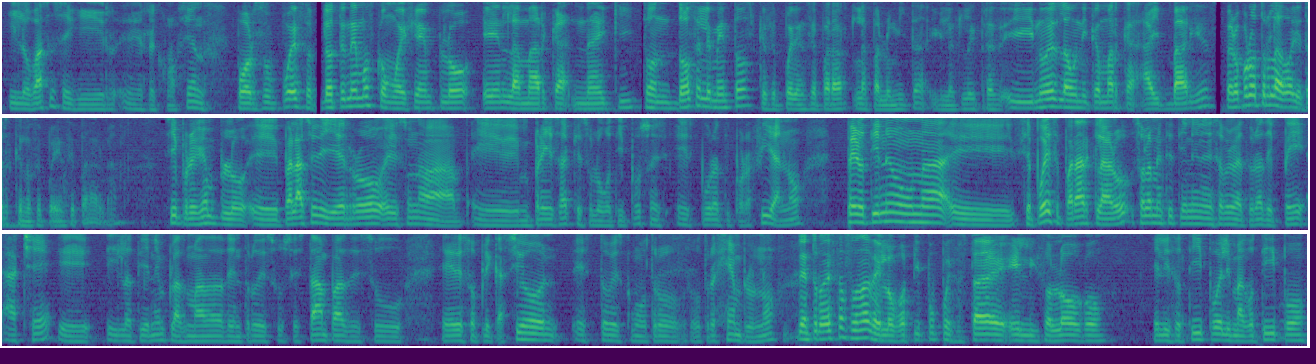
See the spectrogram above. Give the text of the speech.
y lo vas a seguir eh, reconociendo. Por supuesto, lo tenemos como ejemplo en la marca Nike. Son dos elementos que se pueden separar, la palomita y las letras. Y no es la única marca, hay varias. Pero por otro lado hay otras que no se pueden separar, ¿verdad? Sí, por ejemplo, eh, Palacio de Hierro es una eh, empresa que su logotipo es, es pura tipografía, ¿no? Pero tiene una, eh, se puede separar, claro, solamente tienen esa abreviatura de PH eh, y la tienen plasmada dentro de sus estampas, de su, eh, de su aplicación. Esto es como otro, otro ejemplo, ¿no? Dentro de esta zona del logotipo pues está el isologo, El isotipo, el imagotipo,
